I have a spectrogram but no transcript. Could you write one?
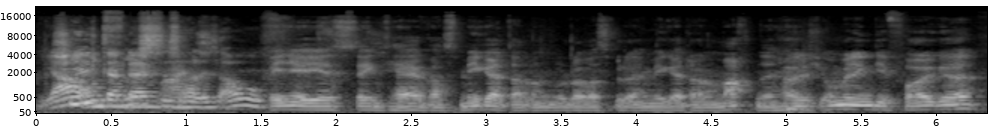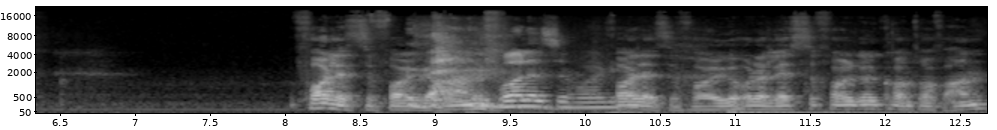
Ja, chillt und dann frisst deinem das Eis. alles auf. Wenn ihr jetzt denkt, hä, was Megadallon oder was würde ein Megadallon machen, dann hört euch unbedingt die Folge, vorletzte Folge an. Vorletzte Folge. vorletzte Folge oder letzte Folge, kommt drauf an.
